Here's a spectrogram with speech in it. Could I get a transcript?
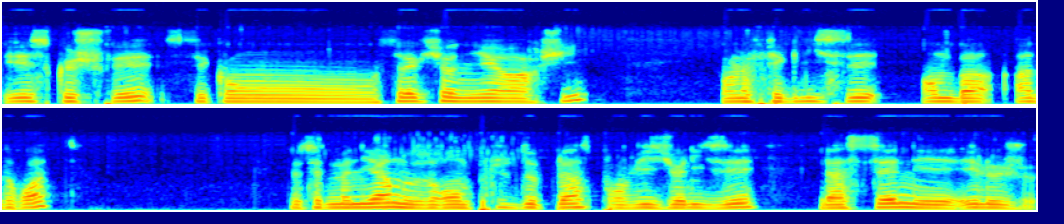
Et ce que je fais, c'est qu'on sélectionne hiérarchie on la fait glisser en bas à droite. De cette manière, nous aurons plus de place pour visualiser la scène et, le jeu.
